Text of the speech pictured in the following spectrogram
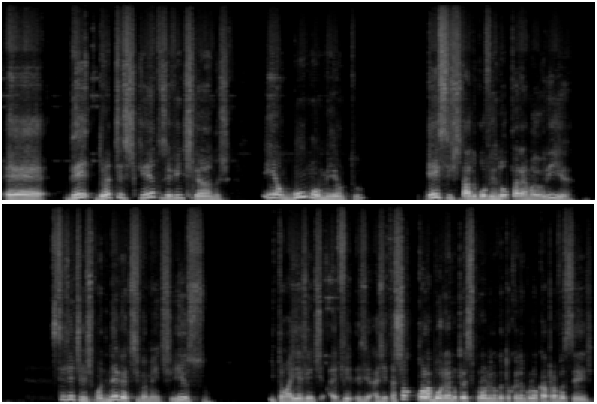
É, de, durante esses 520 anos, em algum momento, esse Estado governou para a maioria? Se a gente responde negativamente isso, então aí a gente a gente está só colaborando para esse problema que eu estou querendo colocar para vocês.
